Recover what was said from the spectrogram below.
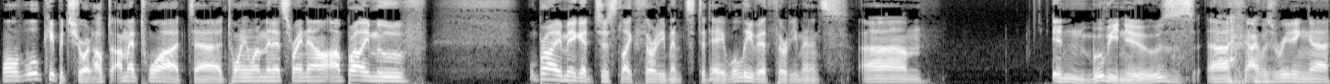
Well, we'll keep it short. I'm at what, uh, 21 minutes right now. I'll probably move. We'll probably make it just like 30 minutes today. We'll leave it at 30 minutes. Um, in movie news, uh, I was reading uh,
